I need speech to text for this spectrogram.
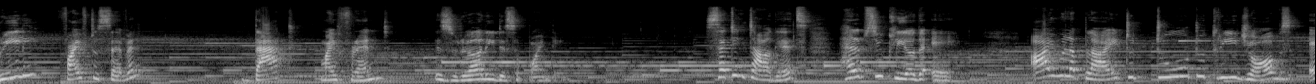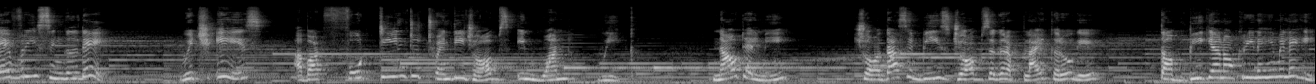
रियली फाइव टू सेवन That, my friend, is really disappointing. Setting targets helps you clear the air. I will apply to two to three jobs every single day, which is about 14 to 20 jobs in one week. Now tell me, 14 से 20 jobs अगर अप्लाई करोगे तब भी क्या नौकरी नहीं मिलेगी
